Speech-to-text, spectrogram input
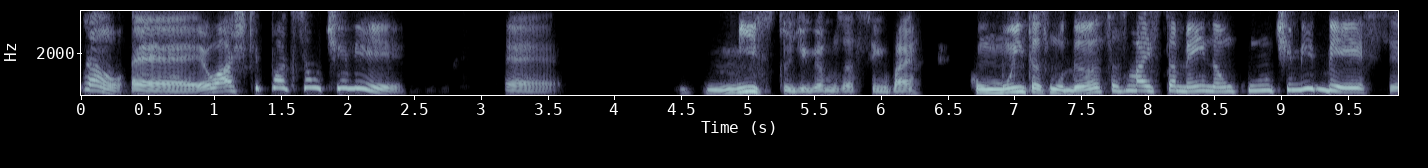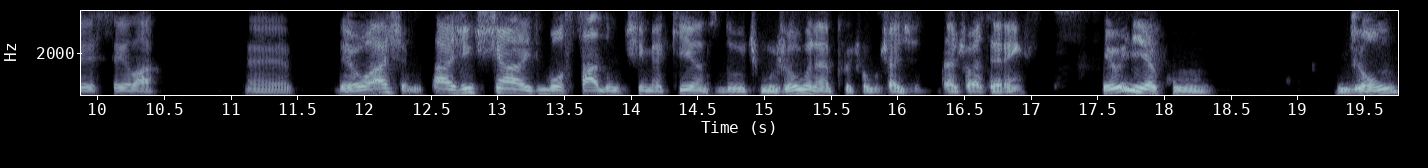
Não, é, eu acho que pode ser um time é, misto, digamos assim, vai, com muitas mudanças, mas também não com um time B, sei, sei lá. É, eu acho, a gente tinha esboçado um time aqui antes do último jogo, né, para o jogo já de, da Juazeirense. Eu iria com John,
